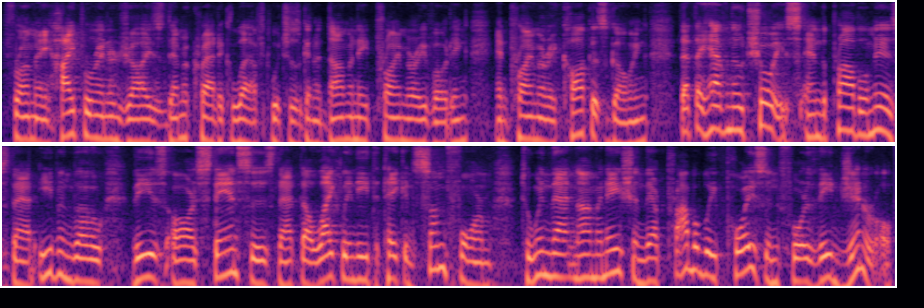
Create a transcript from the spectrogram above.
from a hyper energized Democratic left, which is going to dominate primary voting and primary caucus going, that they have no choice. And the problem is that even though these are stances that they'll likely need to take in some form to win that nomination, they're probably poison for the general.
